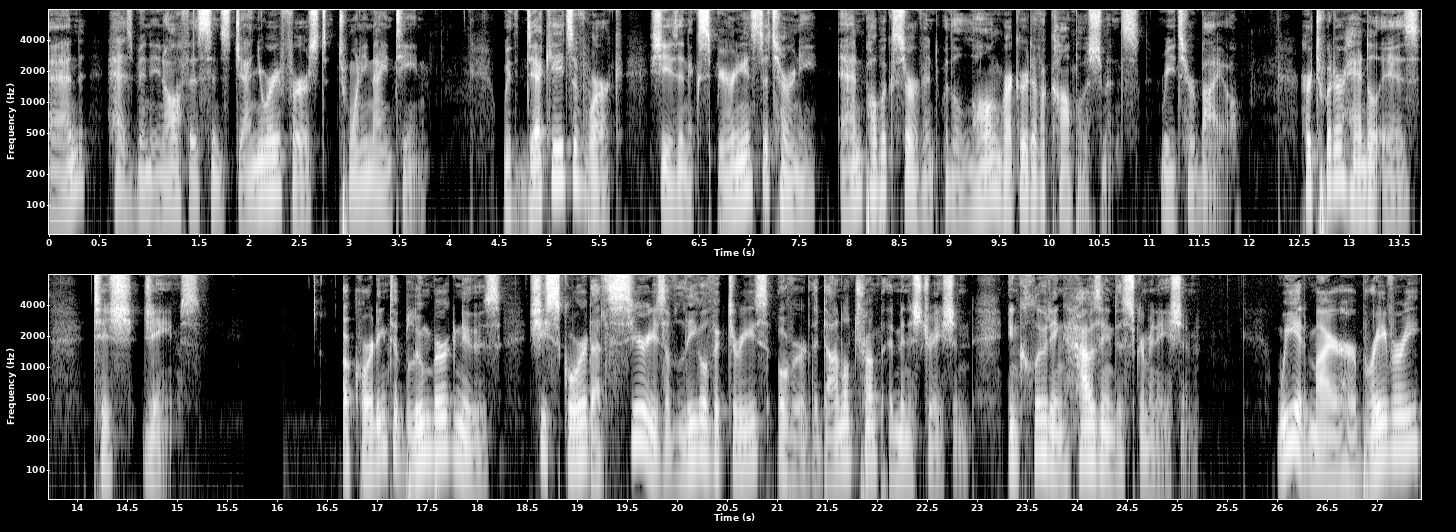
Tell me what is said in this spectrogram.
and has been in office since January 1st, 2019. With decades of work, she is an experienced attorney and public servant with a long record of accomplishments, reads her bio. Her Twitter handle is Tish James. According to Bloomberg News, she scored a series of legal victories over the Donald Trump administration, including housing discrimination. We admire her bravery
